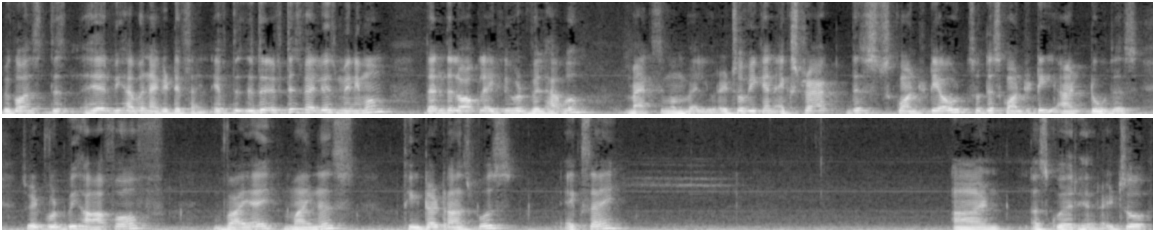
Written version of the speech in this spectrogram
because this here we have a negative sign. If the, if this value is minimum then the log likelihood will have a maximum value right? So we can extract this quantity out so this quantity and to this. So it would be half of yi minus theta transpose xi and a square here right? So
